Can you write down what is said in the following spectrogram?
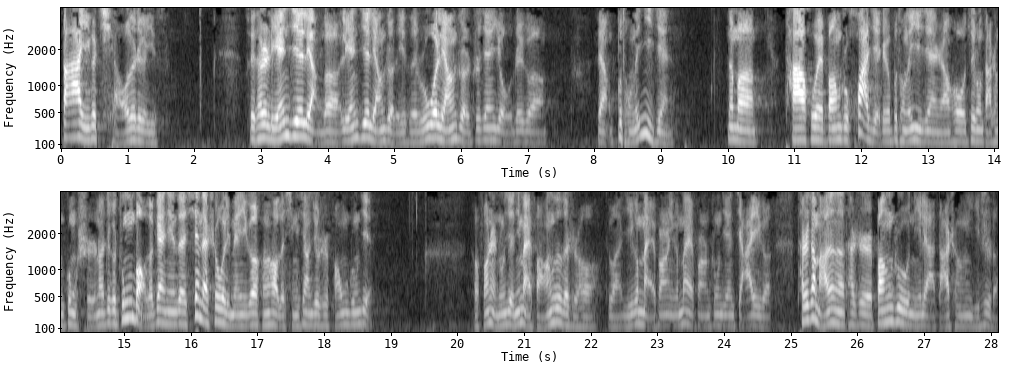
搭一个桥的这个意思。所以它是连接两个、连接两者的意思。如果两者之间有这个两不同的意见，那么它会帮助化解这个不同的意见，然后最终达成共识。那这个中保的概念在现代社会里面一个很好的形象就是房屋中介，呃，房产中介。你买房子的时候，对吧？一个买方一个卖方中间夹一个，他是干嘛的呢？他是帮助你俩达成一致的，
